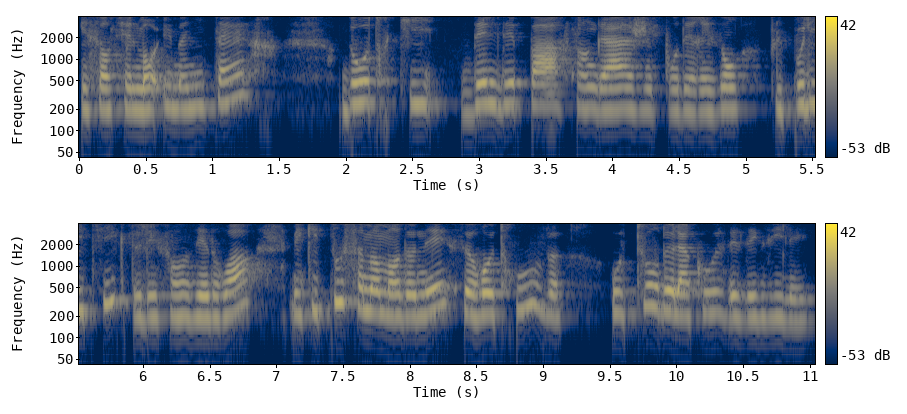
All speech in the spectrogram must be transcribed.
essentiellement humanitaires, d'autres qui, dès le départ, s'engagent pour des raisons plus politiques de défense des droits, mais qui tous à un moment donné se retrouvent autour de la cause des exilés,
